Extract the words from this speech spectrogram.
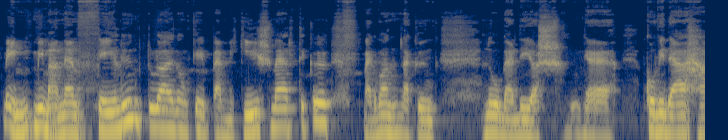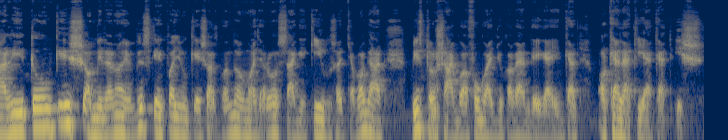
mi, mi már nem félünk, tulajdonképpen mi kiismertik őt, meg van nekünk Nobel-díjas eh, Covid elhárítónk is, amire nagyon büszkék vagyunk, és azt gondolom, Magyarországi kihúzhatja magát, biztonsággal fogadjuk a vendégeinket, a keletieket is.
